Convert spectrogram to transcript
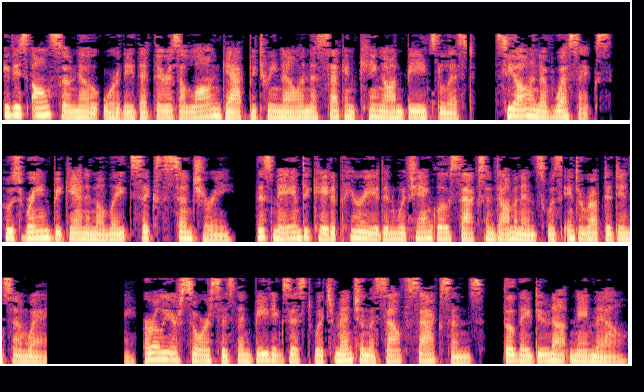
It is also noteworthy that there is a long gap between Ælle and the second king on Bede's list, Ceawlin of Wessex, whose reign began in the late 6th century. This may indicate a period in which Anglo-Saxon dominance was interrupted in some way. Earlier sources than Bede exist which mention the South Saxons, though they do not name Ælle.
